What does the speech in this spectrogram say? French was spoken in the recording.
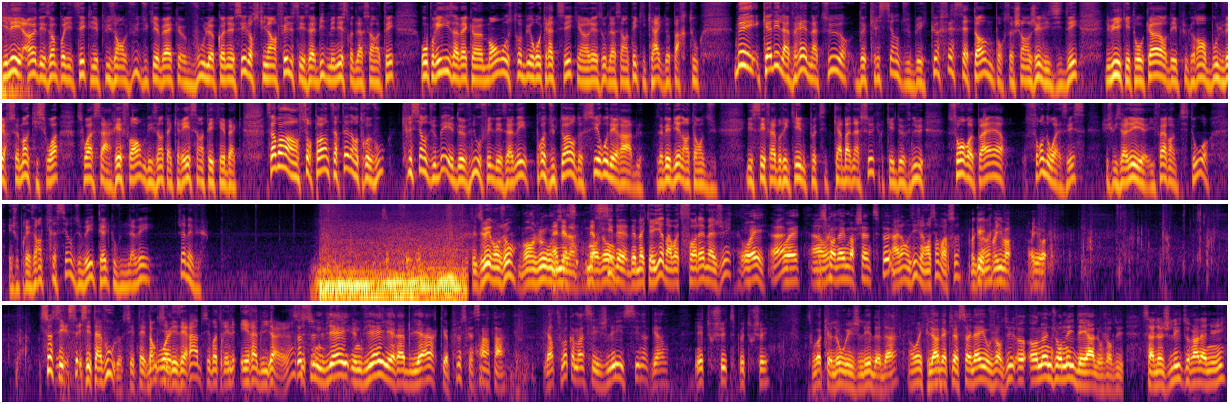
Il est un des hommes politiques les plus en vue du Québec. Vous le connaissez lorsqu'il enfile ses habits de ministre de la Santé, aux prises avec un monstre bureaucratique et un réseau de la santé qui craque de partout. Mais quelle est la vraie nature de Christian Dubé? Que fait cet homme pour se changer les idées, lui qui est au cœur des plus grands bouleversements qui soient, soit sa réforme visant à créer Santé Québec? Ça va en surprendre certains d'entre vous. Christian Dubé est devenu au fil des années producteur de sirop d'érable. Vous avez bien entendu. Il s'est fabriqué une petite cabane à sucre qui est devenue son repère, son oasis. Je suis allé y faire un petit tour et je vous présente Christian Dubé tel que vous ne l'avez jamais vu. M. Dubé, bonjour. Bonjour, monsieur merci Lang. merci Bonjour. de, de m'accueillir dans votre forêt magique. Oui, Hein? oui. Ah Est-ce qu'on aille marcher un petit peu? Allons-y, j'aimerais savoir ça. OK, Ah on y va. On y va. Ça, c'est- à vous, là. Donc, c'est des érables, c'est votre érablière. hein, Ça, c'est une vieille, une vieille érablière qui a plus que 100 ans. Regarde, tu vois comment c'est gelé ici, là? Regarde. Viens toucher, tu peux toucher. Tu vois que l'eau est gelée dedans. Ah oui, Puis là, ça. avec le soleil aujourd'hui, euh, on a une journée idéale aujourd'hui. Ça l'a gelé durant la nuit.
